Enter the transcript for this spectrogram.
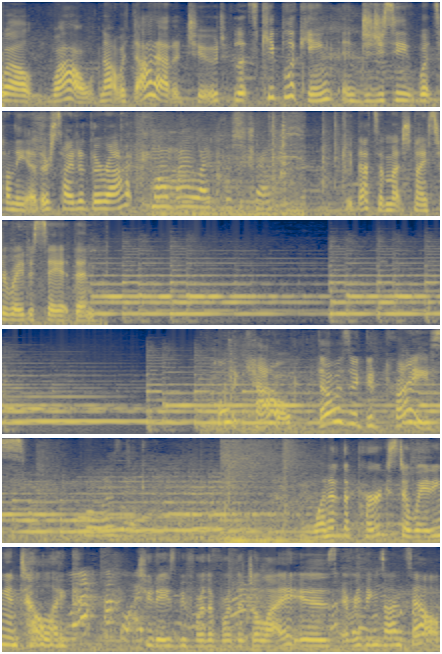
Well, wow, not with that attitude. Let's keep looking. And did you see what's on the other side of the rack? Mom, I like this dress. Okay, that's a much nicer way to say it then. Holy cow, that was a good price. What was it? One of the perks to waiting until like two days before the 4th of July is everything's on sale.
